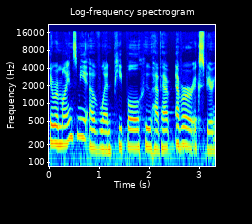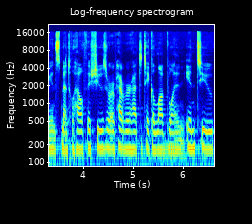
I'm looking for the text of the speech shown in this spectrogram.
it reminds me of when people who have ever experienced mental health issues or have ever had to take a loved one into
